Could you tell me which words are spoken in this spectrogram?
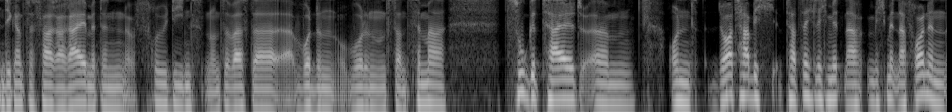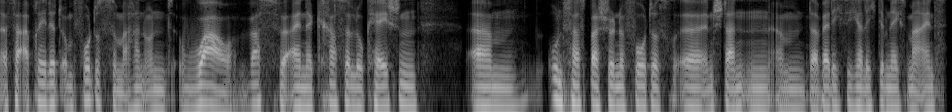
Und die ganze Fahrerei mit den Frühdiensten und sowas, da wurden, wurden uns dann Zimmer zugeteilt ähm, und dort habe ich tatsächlich mit einer, mich mit einer Freundin äh, verabredet, um Fotos zu machen und wow, was für eine krasse Location. Ähm, unfassbar schöne Fotos äh, entstanden. Ähm, da werde ich sicherlich demnächst mal eins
